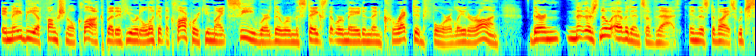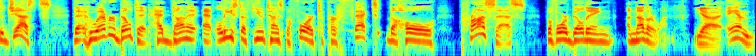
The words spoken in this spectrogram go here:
it may be a functional clock, but if you were to look at the clockwork, you might see where there were mistakes that were made and then corrected for later on. There, there's no evidence of that in this device, which suggests that whoever built it had done it at least a few times before to perfect the whole process before building another one. Yeah, and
